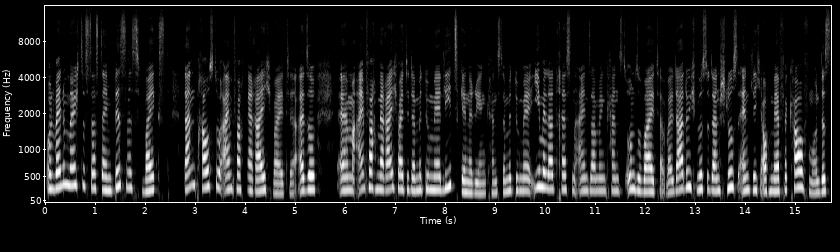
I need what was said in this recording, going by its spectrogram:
Und wenn du möchtest, dass dein Business wächst, dann brauchst du einfach mehr Reichweite. Also ähm, einfach mehr Reichweite, damit du mehr Leads generieren kannst, damit du mehr E-Mail-Adressen einsammeln kannst und so weiter. Weil dadurch wirst du dann schlussendlich auch mehr verkaufen. Und das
